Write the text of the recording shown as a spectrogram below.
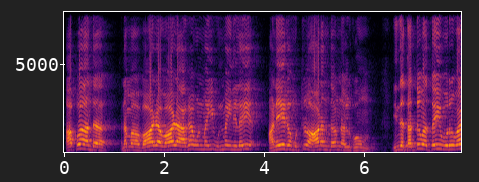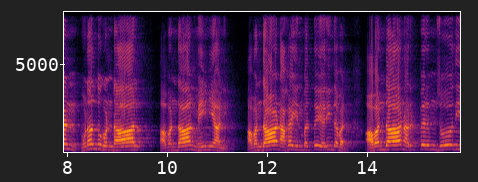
அப்ப அந்த நம்ம வாழ வாழ அக உண்மை உண்மை நிலை அநேகமுற்று ஆனந்தம் நல்கும். இந்த தத்துவத்தை ஒருவன் உணர்ந்து கொண்டால் அவன்தான் மெய்ஞானி. அவன்தான் அக இன்பத்தை எறிந்தவன் அவன்தான் அருட்பெரும் ஜோதி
